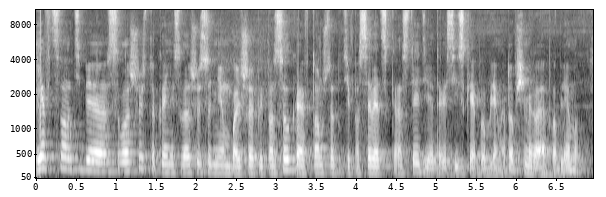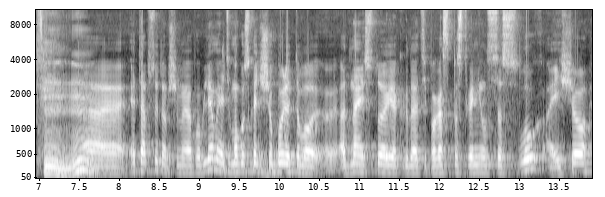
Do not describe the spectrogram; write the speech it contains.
Я в целом тебе соглашусь, только я не соглашусь с одним большой предпосылкой в том, что это типа советское наследие, это российская проблема. Это общемировая проблема. Э, Это абсолютно общемировая проблема. Я тебе могу сказать еще более того, э, одна история, когда типа распространился слух, а еще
